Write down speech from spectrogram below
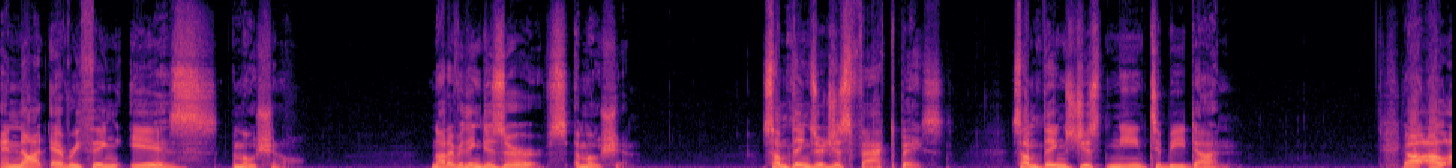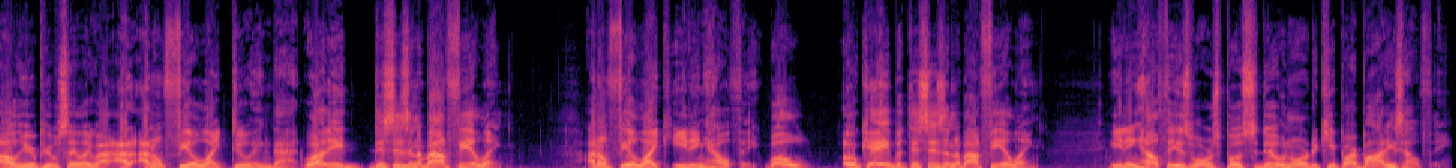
And not everything is emotional. Not everything deserves emotion. Some things are just fact based. Some things just need to be done. I'll, I'll hear people say like, I, I don't feel like doing that. Well, it, this isn't about feeling. I don't feel like eating healthy. Well, okay, but this isn't about feeling. Eating healthy is what we're supposed to do in order to keep our bodies healthy.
